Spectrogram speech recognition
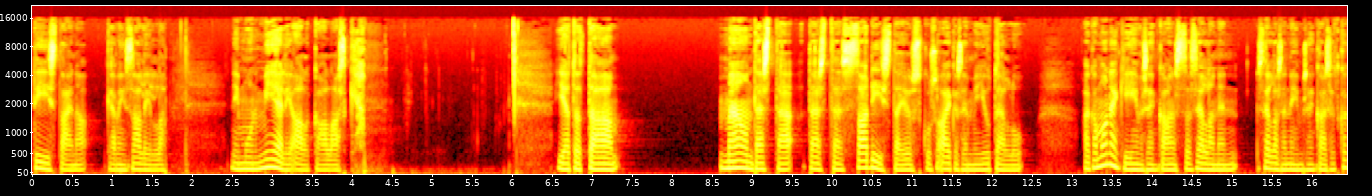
tiistaina, kävin salilla, niin mun mieli alkaa laskea. Ja tota, mä oon tästä tästä sadista joskus aikaisemmin jutellut aika monenkin ihmisen kanssa, sellainen, sellaisen ihmisen kanssa, jotka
